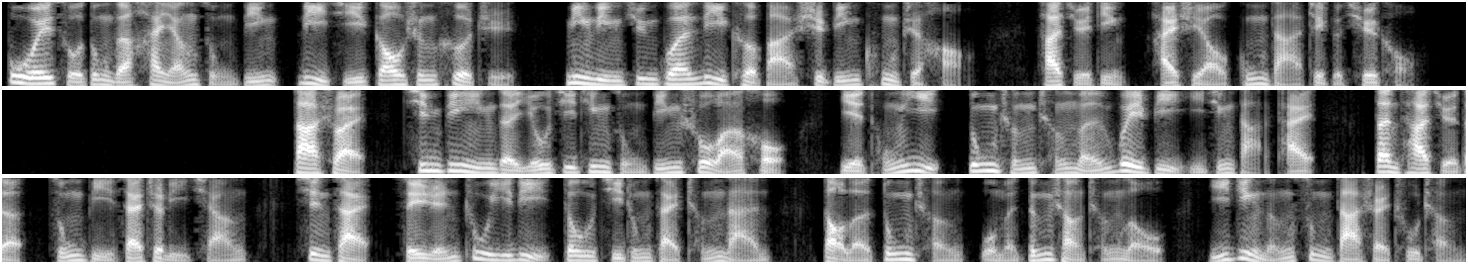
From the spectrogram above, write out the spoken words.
不为所动的汉阳总兵立即高声喝止，命令军官立刻把士兵控制好。他决定还是要攻打这个缺口。大帅，亲兵营的游击厅总兵说完后，也同意东城城门未必已经打开，但他觉得总比在这里强。现在贼人注意力都集中在城南，到了东城，我们登上城楼，一定能送大帅出城。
